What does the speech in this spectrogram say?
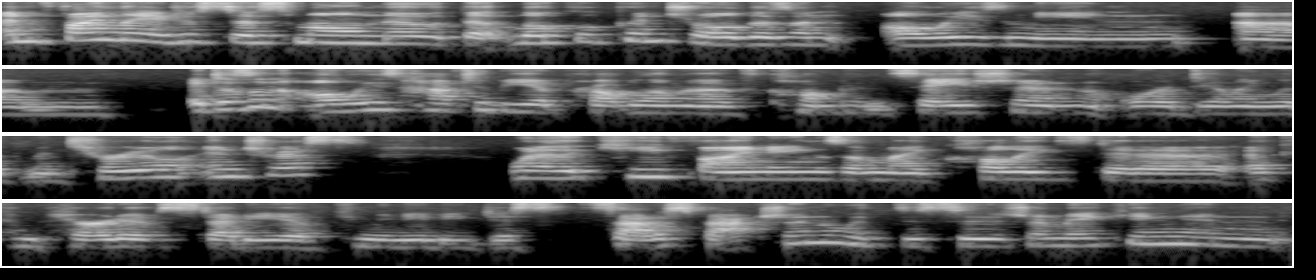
And finally, just a small note that local control doesn't always mean, um, it doesn't always have to be a problem of compensation or dealing with material interests one of the key findings of my colleagues did a, a comparative study of community dissatisfaction with decision making in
